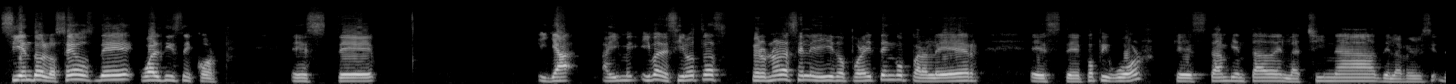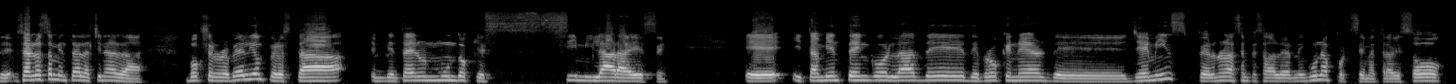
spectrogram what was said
siendo los CEOs de Walt Disney Corp. Este, y ya ahí me iba a decir otras, pero no las he leído. Por ahí tengo para leer este Poppy War, que está ambientada en la China de la o sea, no está ambientada en la China de la Boxer Rebellion, pero está ambientada en un mundo que es similar a ese. Eh, y también tengo la de, de Broken Air de Jemins, pero no las he empezado a leer ninguna porque se me atravesó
